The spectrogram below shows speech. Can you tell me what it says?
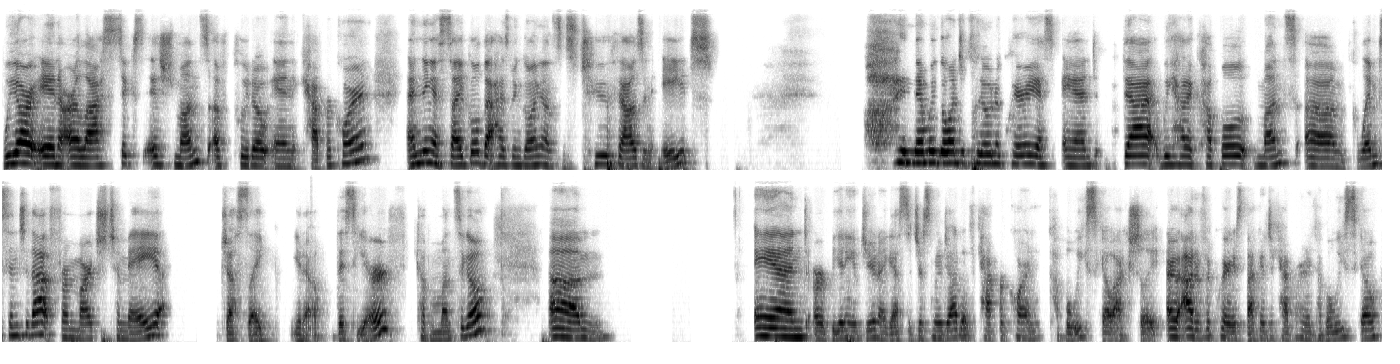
We are in our last six ish months of Pluto in Capricorn, ending a cycle that has been going on since 2008. And then we go into Pluto in Aquarius, and that we had a couple months um, glimpse into that from March to May, just like you know this year, a couple months ago. Um, and or beginning of June, I guess it just moved out of Capricorn a couple weeks ago, actually, out of Aquarius back into Capricorn a couple weeks ago.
